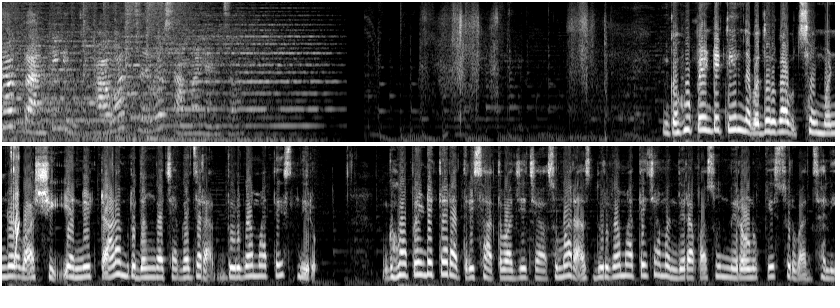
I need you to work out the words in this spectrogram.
क्रांती न्यूज आवाज सर्वसामान्यांचा. गहूपेंडीतील नवदुर्गा उत्सव मंडळ वाशी यांनी टाळ मृदंगाच्या गजरात दुर्गा मातेस निरोप गहूपेंड येथे रात्री सात वाजेच्या सुमारास दुर्गा मातेच्या मंदिरापासून मिरवणुकीस सुरुवात झाली.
